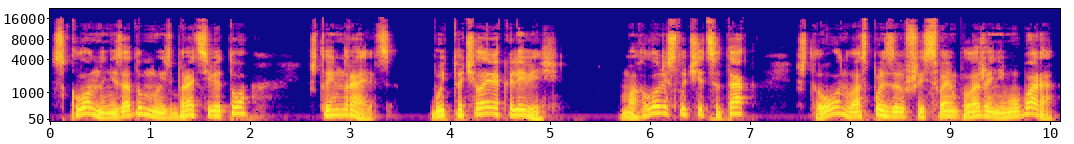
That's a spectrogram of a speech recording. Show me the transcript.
склонны, не задумываясь, брать себе то, что им нравится, будь то человек или вещь. Могло ли случиться так, что он, воспользовавшись своим положением у бара,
